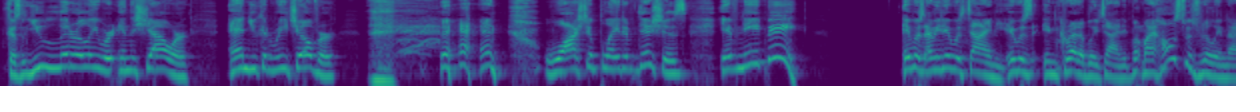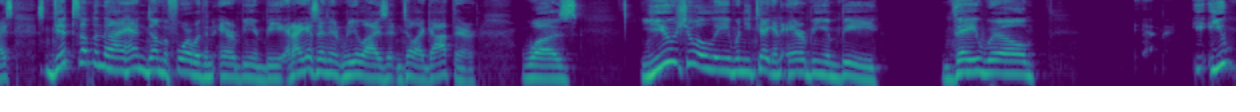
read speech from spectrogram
because you literally were in the shower and you could reach over and wash a plate of dishes if need be. It was, I mean, it was tiny. It was incredibly tiny, but my host was really nice. Did something that I hadn't done before with an Airbnb. And I guess I didn't realize it until I got there was usually when you take an Airbnb, they will you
